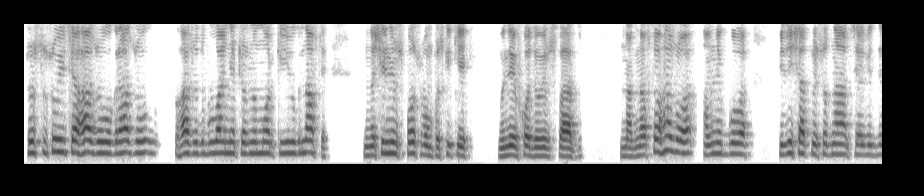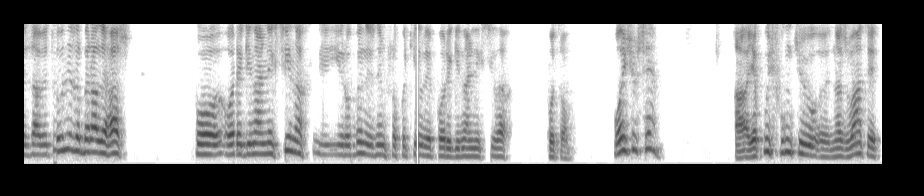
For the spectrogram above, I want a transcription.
Що стосується газу, газу, газодобування Чорноморки і Укрнафти, насильним способом, оскільки вони входили в склад НАК Нафтогазу, а в них було 50 плюс одна акція від держави, то вони забирали газ по оригінальних цінах і, робили з ним, що хотіли по оригінальних цілах потім. Ось і все. А якусь функцію е, назвати,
